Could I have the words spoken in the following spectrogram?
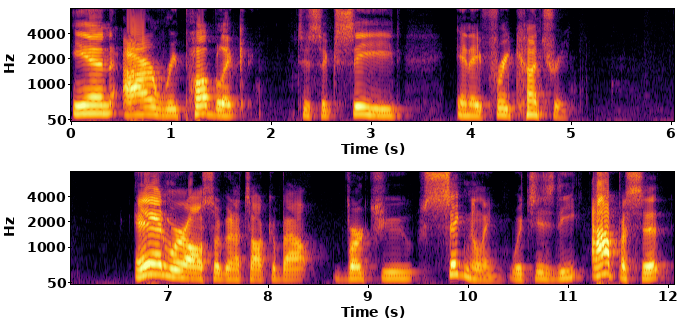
in our republic to succeed in a free country. And we're also going to talk about virtue signaling, which is the opposite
